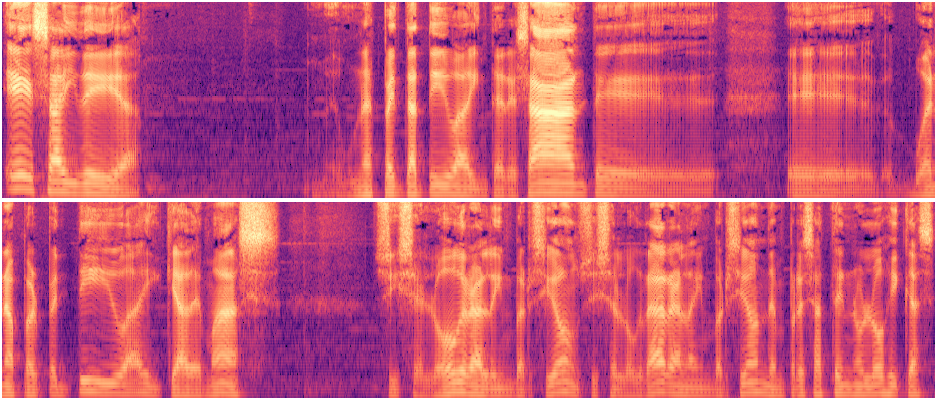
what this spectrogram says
esa idea, una expectativa interesante, eh, buena perspectiva y que además, si se logra la inversión, si se lograra la inversión de empresas tecnológicas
